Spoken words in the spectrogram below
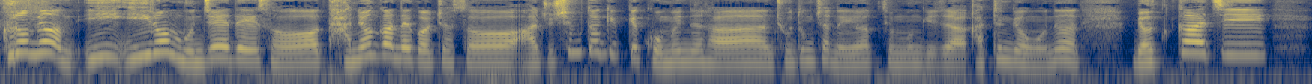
그러면 이, 이런 문제에 대해서 단연간에 걸쳐서 아주 심도 깊게 고민을 한 조동찬 의학 전문 기자 같은 경우는 몇 가지 그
